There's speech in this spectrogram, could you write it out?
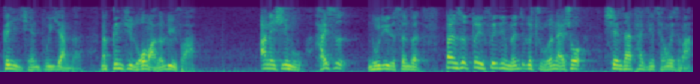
跟以前不一样的。那根据罗马的律法，阿内西姆还是奴隶的身份，但是对菲利门这个主人来说，现在他已经成为什么？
